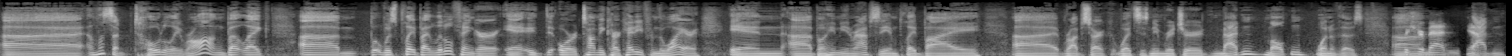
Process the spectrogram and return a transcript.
Uh, unless I'm totally wrong, but like, um, but was played by Littlefinger eh, or Tommy Carcetti from The Wire in uh, Bohemian Rhapsody, and played by uh, Robb Stark. What's his name? Richard Madden, Malton, one of those. Um, Richard Madden, yeah. Madden,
